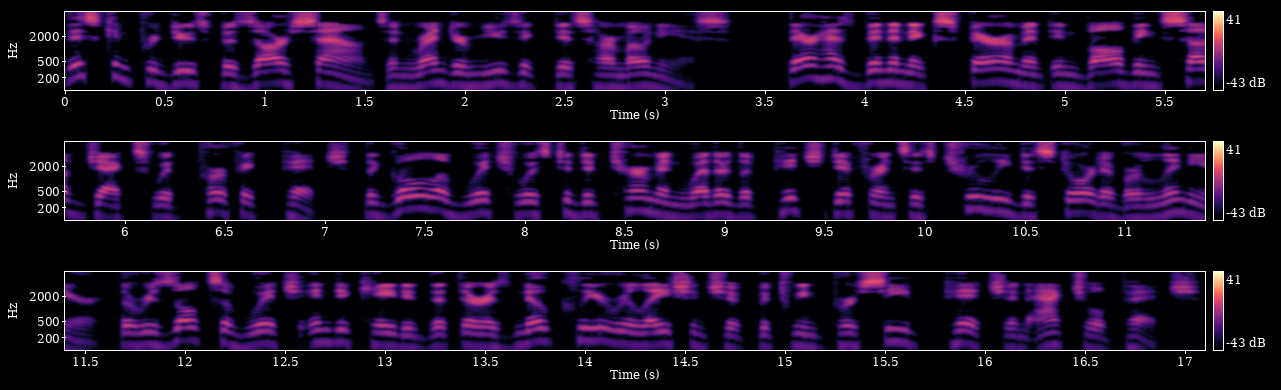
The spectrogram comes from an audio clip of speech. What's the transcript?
This can produce bizarre sounds and render music disharmonious. There has been an experiment involving subjects with perfect pitch, the goal of which was to determine whether the pitch difference is truly distortive or linear, the results of which indicated that there is no clear relationship between perceived pitch and actual pitch.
